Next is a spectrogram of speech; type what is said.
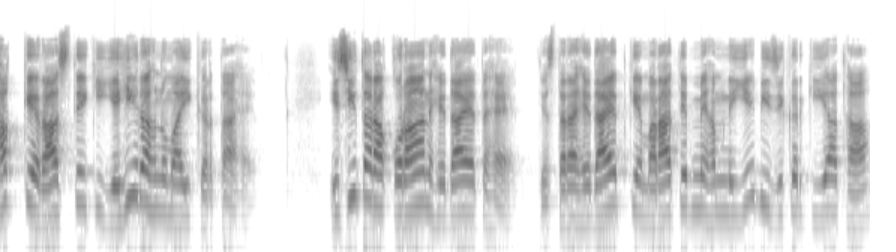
حق کے راستے کی یہی رہنمائی کرتا ہے۔ اسی طرح قرآن ہدایت ہے۔ جس طرح ہدایت کے مراتب میں ہم نے یہ بھی ذکر کیا تھا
